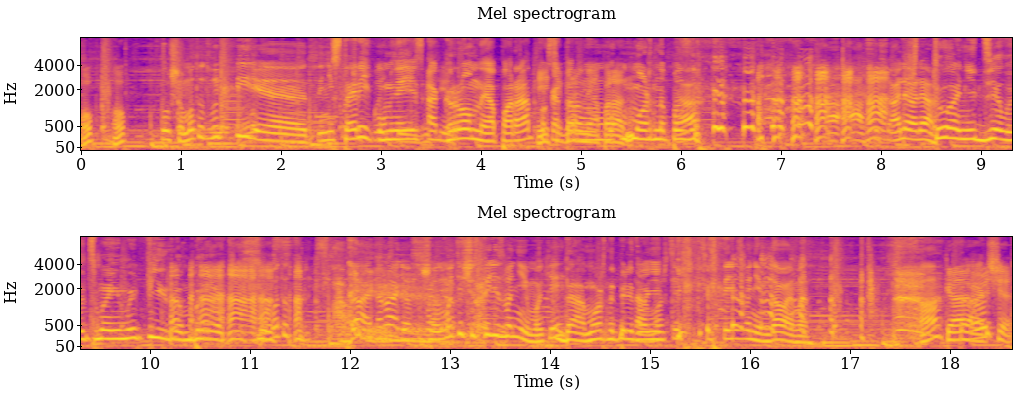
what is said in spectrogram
Оп, оп. Слушай, мы тут в эфире. Ты не Старик, у меня есть огромный аппарат, Есть по которому аппарат. можно позвонить. А, а, алло, алло. Что они делают с моим эфиром, братья? А тут- Да, это радио, слушай, мы тебе сейчас перезвоним, окей? Да, можно перезвонить. перезвоним, давай, мэн. А? Короче,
